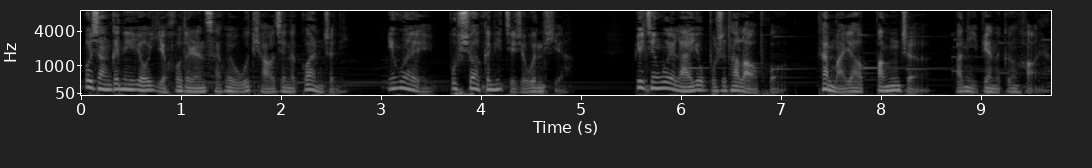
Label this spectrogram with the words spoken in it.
不想跟你有以后的人才会无条件的惯着你，因为不需要跟你解决问题啊，毕竟未来又不是他老婆，干嘛要帮着把你变得更好呀？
